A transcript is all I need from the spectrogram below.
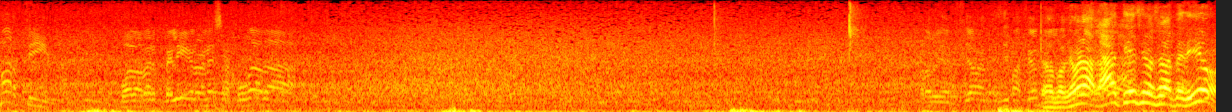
Martín. Puede haber peligro en esa jugada. Providencial anticipación. ¿Pero por qué me la da, tío, si no se la ha pedido?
